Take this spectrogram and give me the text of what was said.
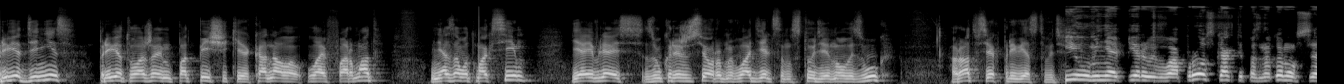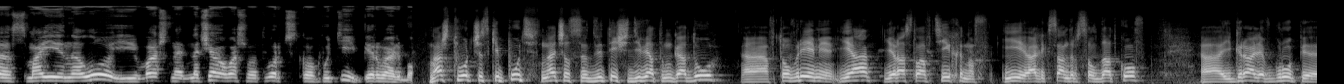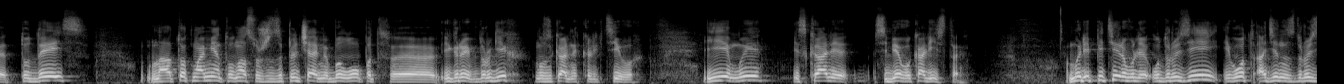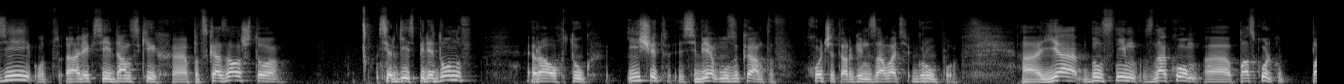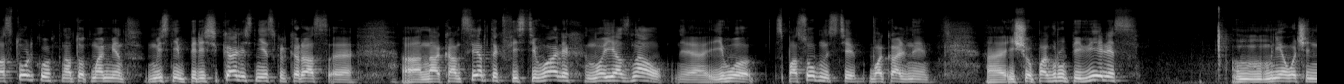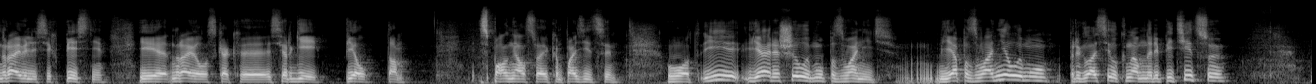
Привет, Денис. Привет, уважаемые подписчики канала Live Формат. Меня зовут Максим. Я являюсь звукорежиссером и владельцем студии «Новый звук». Рад всех приветствовать. И у меня первый вопрос. Как ты познакомился с моей НЛО и ваш, начало вашего творческого пути, первый альбом? Наш творческий путь начался в 2009 году. А, в то время я, Ярослав Тихонов и Александр Солдатков а, играли в группе Two Days. На тот момент у нас уже за плечами был опыт э, игры в других музыкальных коллективах. И мы искали себе вокалиста. Мы репетировали у друзей, и вот один из друзей, вот Алексей Донских, э, подсказал, что Сергей Спиридонов, Раухтук, ищет себе музыкантов, хочет организовать группу. Э, я был с ним знаком, поскольку постольку на тот момент. Мы с ним пересекались несколько раз на концертах, фестивалях, но я знал его способности вокальные еще по группе «Велес», мне очень нравились их песни. И нравилось, как э, Сергей пел там, исполнял свои композиции. Вот. И я решил ему позвонить. Я позвонил ему, пригласил к нам на репетицию.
